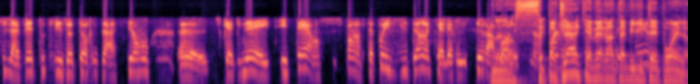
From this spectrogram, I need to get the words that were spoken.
s'il avait toutes les autorisations euh, du cabinet, était en suspens. C'était pas évident qu'il allait réussir à avoir le C'est pas clair qu'il y avait rentabilité, point là.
